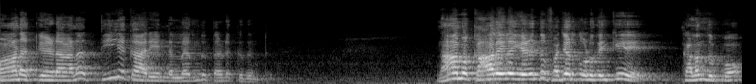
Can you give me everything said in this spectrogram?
மானக்கேடான தீய காரியங்கள்ல இருந்து தடுக்குதுன்ட்டு. நாம காலையில எழுந்து ஃபஜர் தொழுகைக்கு கலந்துப்போம்.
